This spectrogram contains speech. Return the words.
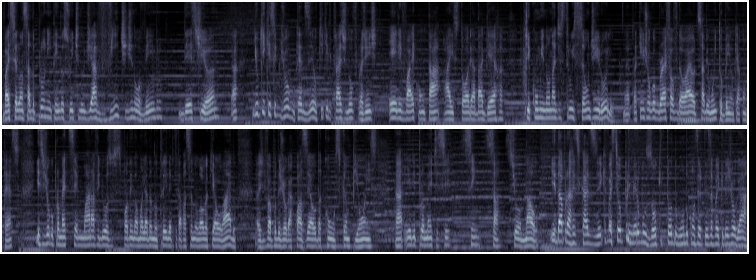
Vai ser lançado pro Nintendo Switch no dia 20 de novembro deste ano, tá? E o que, que esse jogo quer dizer, o que, que ele traz de novo pra gente? Ele vai contar a história da guerra que culminou na destruição de Hyrule. Né? Pra quem jogou Breath of the Wild sabe muito bem o que acontece. E esse jogo promete ser maravilhoso, vocês podem dar uma olhada no trailer que tá passando logo aqui ao lado. A gente vai poder jogar com a Zelda, com os campeões, tá? Ele promete ser sensacional. E dá pra arriscar dizer que vai ser o primeiro Musou que todo mundo com certeza vai querer jogar,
